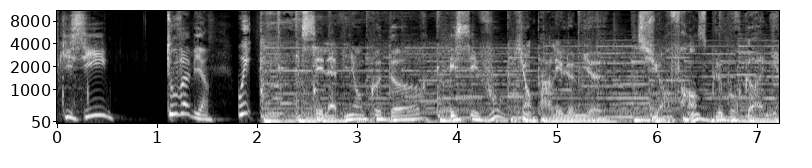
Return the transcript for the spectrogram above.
Jusqu'ici, tout va bien. Oui. C'est la vie en Côte d'Or et c'est vous qui en parlez le mieux sur France Bleu Bourgogne.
